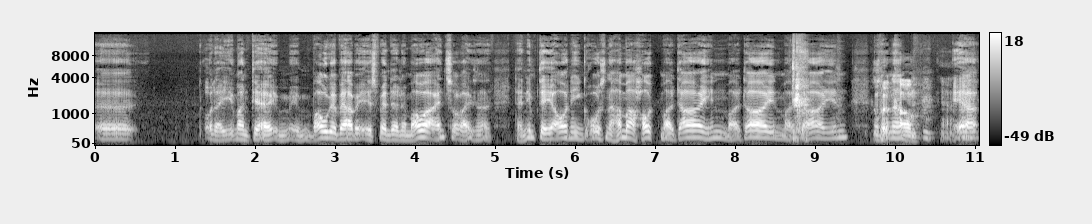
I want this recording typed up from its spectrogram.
äh, oder jemand, der im, im Baugewerbe ist, wenn der eine Mauer einzureißen hat, dann nimmt der ja auch nicht einen großen Hammer, haut mal dahin, mal dahin, mal dahin, sondern kaum, ja. er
